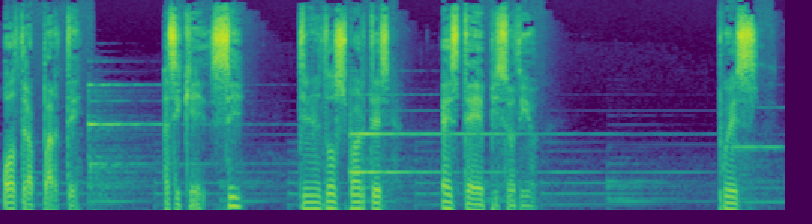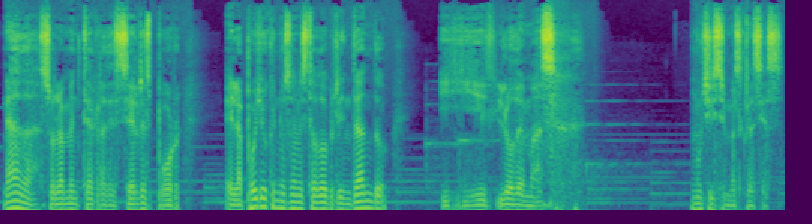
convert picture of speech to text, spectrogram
otra parte. Así que sí, tiene dos partes este episodio. Pues nada, solamente agradecerles por el apoyo que nos han estado brindando y lo demás. Muchísimas gracias.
